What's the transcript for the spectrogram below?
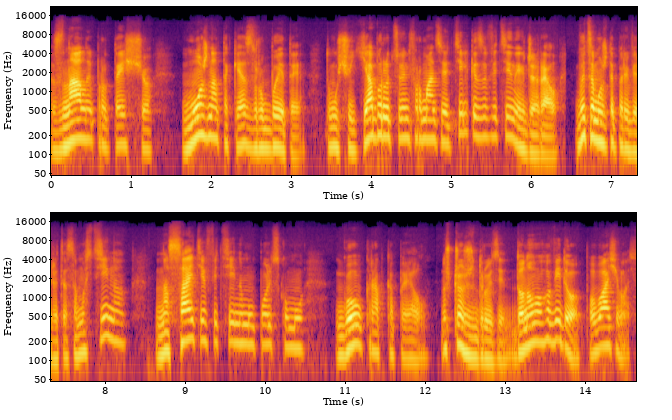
знали про те, що можна таке зробити. Тому що я беру цю інформацію тільки з офіційних джерел. Ви це можете перевірити самостійно на сайті офіційному польському go.pl. Ну що ж, друзі, до нового відео. Побачимось!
